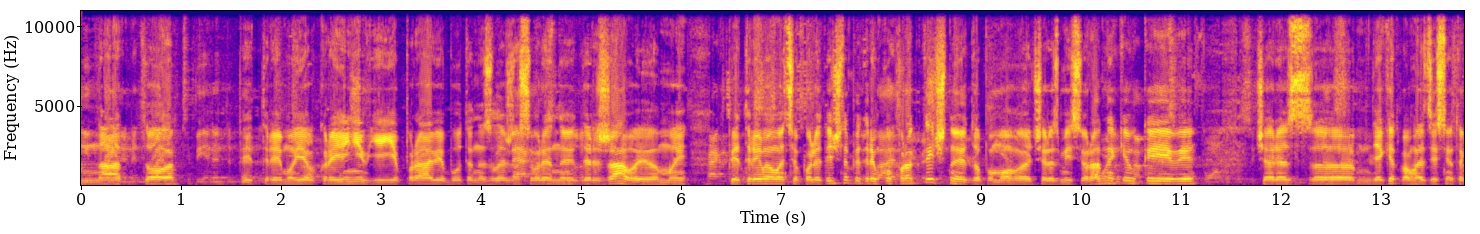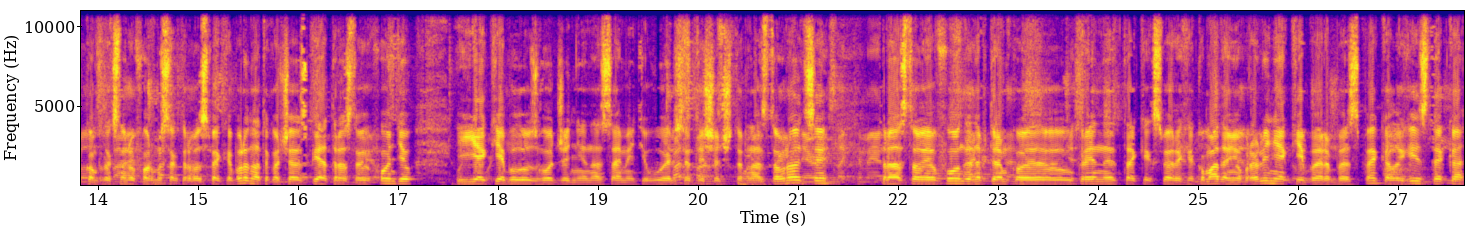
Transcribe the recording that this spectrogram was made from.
НАТО підтримує Україні в її праві бути незалежною суверенною державою. Ми підтримуємо цю політичну підтримку практичною допомогою через місію радників в Києві, через е, які допомагають здійснювати комплексну реформу сектору безпеки оборони, а також через п'ять трастових фондів, які були узгоджені на саміті в Уельсі у 2014 році. Трастові фонди на підтримку України в таких сферах, як командування управління, кібербезпека, логістика,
